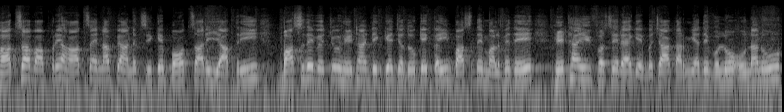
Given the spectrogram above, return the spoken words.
ਹਾਦਸਾ ਵਾਪਰਿਆ। ਹਾਦਸਾ ਇੰਨਾ ਭਿਆਨਕ ਸੀ ਕਿ ਬਹੁਤ ਸਾਰੇ ਯਾਤਰੀ ਬੱਸ ਦੇ ਵਿੱਚੋਂ ਹੇਠਾਂ ਡਿੱਗੇ ਜਦੋਂ ਕਿ ਕਈ ਬੱਸ ਦੇ ਮਲਬੇ ਦੇ ਹੇਠਾਂ ਹੀ ਫਸੇ ਰਹਿ ਗਏ। ਬਚਾਅ ਕਰਮੀਆਂ ਦੇ ਵੱਲੋਂ ਉਹਨਾਂ ਨੂੰ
